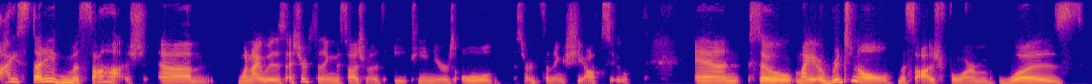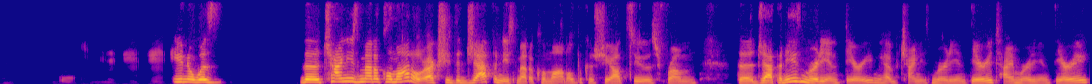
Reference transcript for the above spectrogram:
I studied massage um, when I was, I started studying massage when I was 18 years old. I started studying shiatsu. And so my original massage form was, you know, was the Chinese medical model, or actually the Japanese medical model, because shiatsu is from the Japanese meridian theory. We have Chinese meridian theory, Thai meridian theory,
